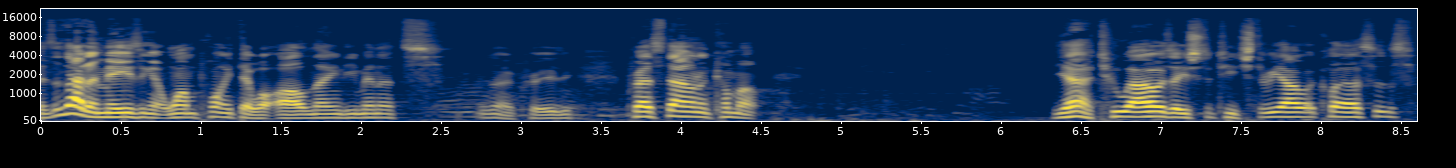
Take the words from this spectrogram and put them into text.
Isn't that amazing? At one point, they were all 90 minutes. Isn't that crazy? Press down and come up. Yeah, two hours. I used to teach three hour classes.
